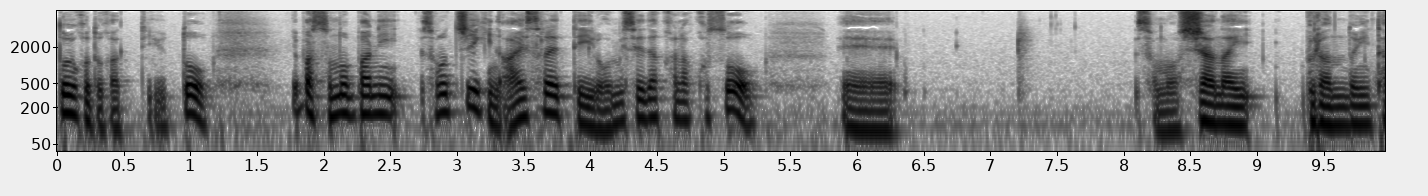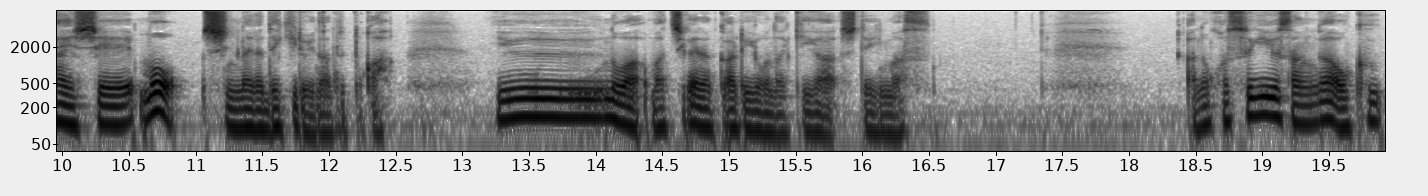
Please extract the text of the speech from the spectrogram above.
どういうことかっていうとやっぱその場にその地域に愛されているお店だからこそ、えー、その知らないブランドに対しても信頼ができるようになるとかいうのは間違いなくあるような気がしています。あの小杉湯さんが置く、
